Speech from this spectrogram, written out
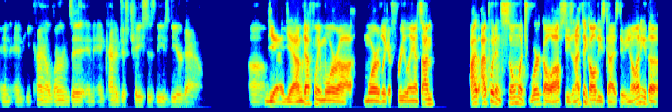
and and he kind of learns it and and kind of just chases these deer down. Um, yeah, yeah, I'm definitely more uh more of like a freelance. I'm I, I put in so much work all off season. I think all these guys do. You know, any of the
